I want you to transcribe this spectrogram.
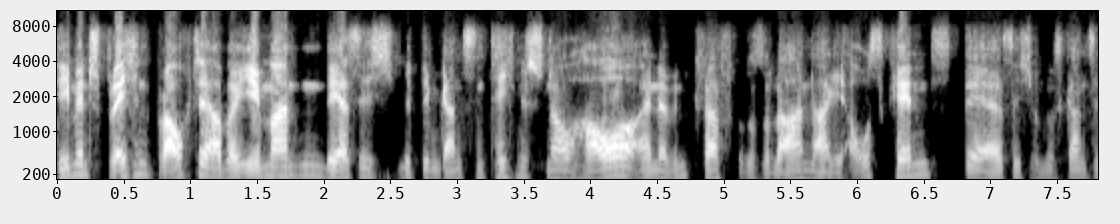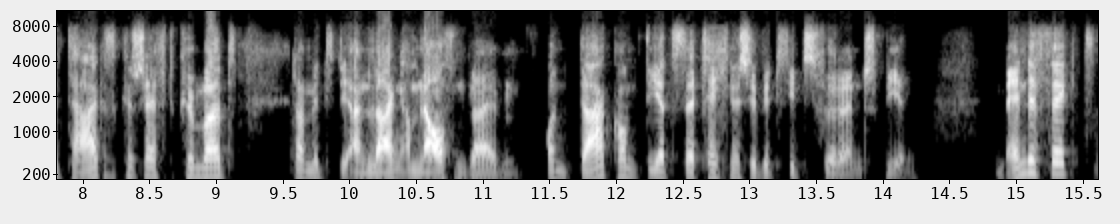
Dementsprechend braucht er aber jemanden, der sich mit dem ganzen technischen Know-how einer Windkraft- oder Solaranlage auskennt, der sich um das ganze Tagesgeschäft kümmert, damit die Anlagen am Laufen bleiben. Und da kommt jetzt der technische Betriebsführer ins Spiel. Im Endeffekt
